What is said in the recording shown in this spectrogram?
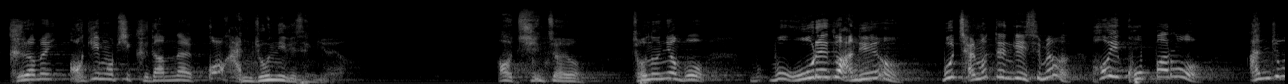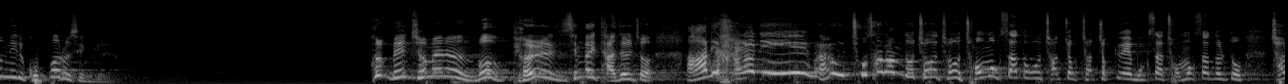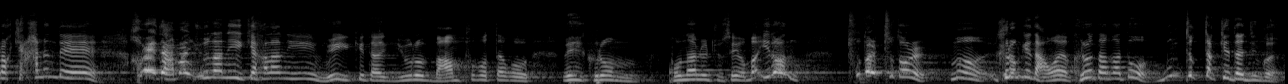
그러면 어김없이 그 다음날 꼭 안 좋은 일이 생겨요. 아 진짜요. 저는요 뭐, 뭐, 뭐 올해도 아니에요. 뭐 잘못된 게 있으면 거의 곧바로 안 좋은 일이 곧바로 생겨요. 그럼 맨 처음에는 뭐 별 생각이 다 들죠. 아니 하나님, 아유, 저 사람도 저 저 저 목사도 저쪽 저쪽 교회 목사 저 목사들도 저렇게 하는데 아, 왜 나만 유난히 이렇게 하나님 왜 이렇게 다 유로 마음 품었다고 왜 그런 고난을 주세요? 막 이런 투덜투덜 뭐 그런 게 나와요. 그러다가도 문득 딱 깨닫는 거예요.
